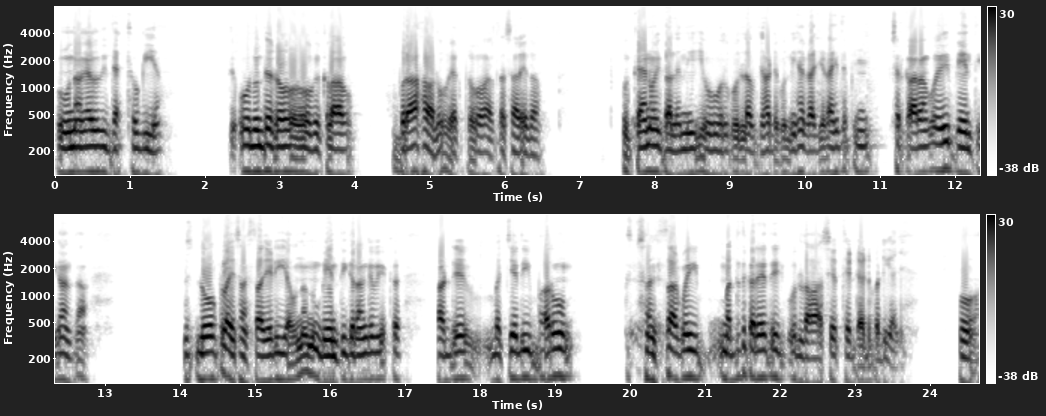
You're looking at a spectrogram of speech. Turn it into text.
ਫੋਨ ਆ ਗਿਆ ਉਹਦੀ ਡੈਥ ਹੋ ਗਈ ਆ। ਤੇ ਉਦੋਂ ਦੇ ਰੋ ਰੋ ਕੇ ਕਲਾ ਬੁਰਾ ਹਾਲ ਹੋ ਗਿਆ ਪਰਿਵਾਰ ਦਾ ਸਾਰੇ ਦਾ। ਕੋਈ ਕਹਿਣ ਵਾਲੀ ਗੱਲ ਨਹੀਂ ਜੀ, ਹੋਰ ਕੋਈ ਲਫ਼ਜ਼ ਸਾਡੇ ਕੋਲ ਨਹੀਂ ਹੈਗਾ। ਜਿਹੜਾ ਅਸੀਂ ਤੇ ਪੰ- ਸਰਕਾਰਾਂ ਕੋਲ ਇਹ ਬੇਨਤੀਆਂ ਕਰਦਾ ਲੋਕ ਭਲਾਈ ਸੰਸਥਾ ਜਿਹੜੀ ਆ, ਉਹਨਾਂ ਨੂੰ ਬੇਨਤੀ ਕਰਾਂਗੇ ਵੀ ਇੱਕ ਸਾਡੇ ਬੱਚੇ ਦੀ ਬਾਹਰੋਂ ਸੰਸਥਾ ਕੋਈ ਮਦਦ ਕਰੇ ਤੇ ਉਹ ਲਾਸ਼ ਇੱਥੇ ਡੈੱਡ ਬੜੀ ਆ ਜੇ ਉਹ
